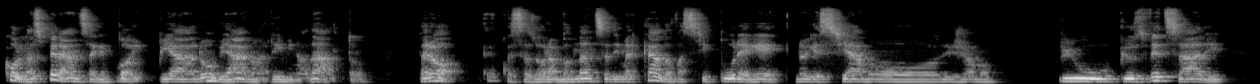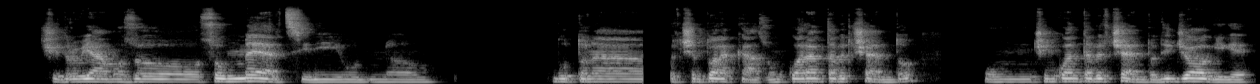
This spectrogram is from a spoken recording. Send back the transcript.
con la speranza che poi piano piano arrivino ad altro. Però questa sovrabbondanza di mercato fa sì pure che noi che siamo diciamo più, più svezzati ci troviamo so, sommersi di un butto una percentuale a caso un 40% un 50% di giochi che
